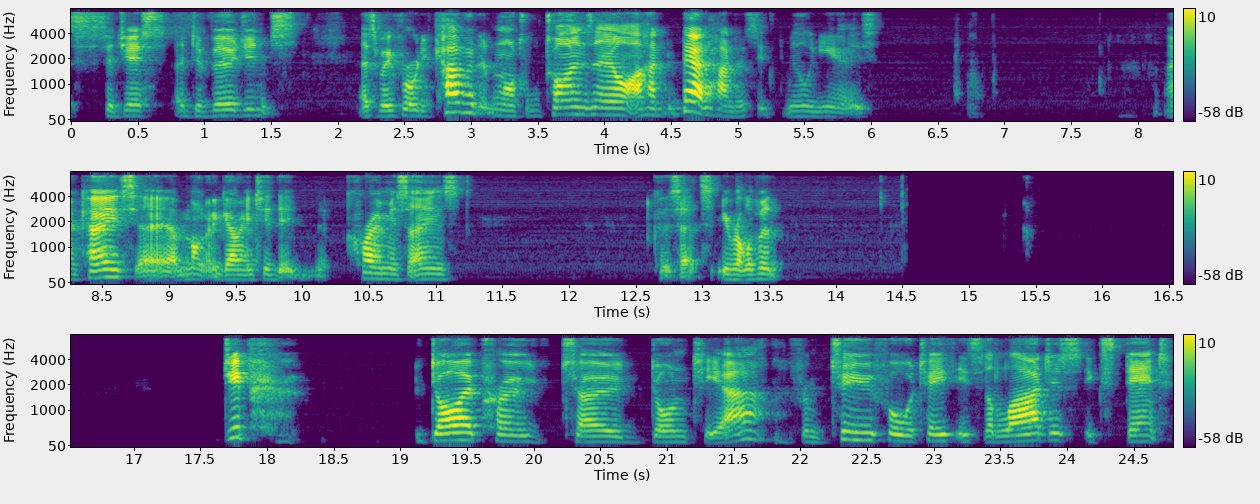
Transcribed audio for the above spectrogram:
suggests a divergence, as we've already covered it multiple times now, about 106 million years. Okay, so I'm not going to go into the chromosomes because that's irrelevant. Dip Diprotodontia from two forward teeth is the largest extant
